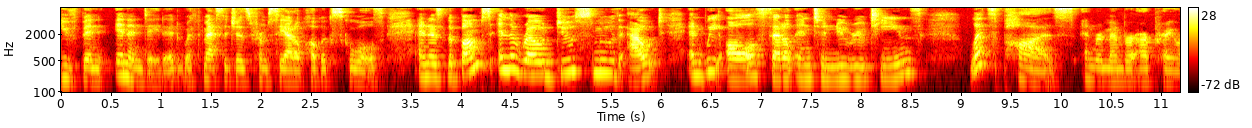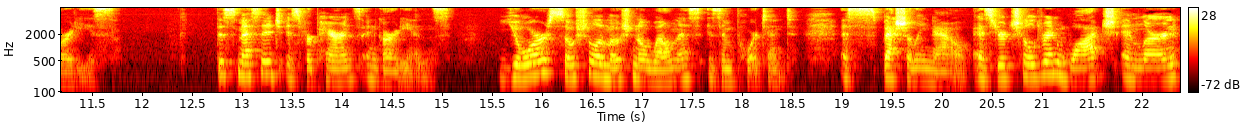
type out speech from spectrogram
You've been inundated with messages from Seattle Public Schools. And as the bumps in the road do smooth out and we all settle into new routines, let's pause and remember our priorities. This message is for parents and guardians. Your social emotional wellness is important, especially now as your children watch and learn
